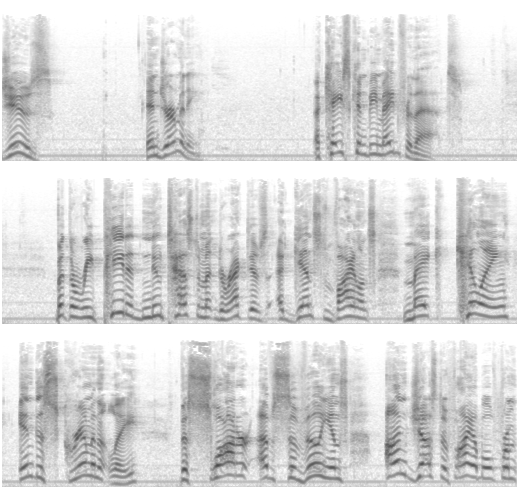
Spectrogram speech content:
Jews in Germany. A case can be made for that. But the repeated New Testament directives against violence make killing indiscriminately the slaughter of civilians unjustifiable from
